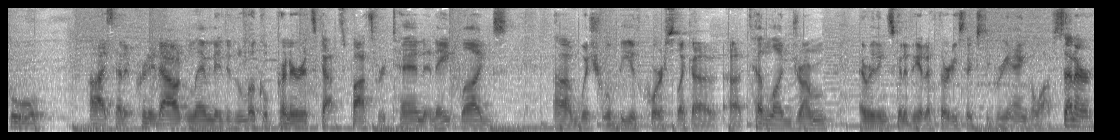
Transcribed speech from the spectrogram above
cool. Uh, I just had it printed out and laminated in a local printer. It's got spots for 10 and 8 lugs, um, which will be, of course, like a, a 10 lug drum. Everything's going to be at a 36 degree angle off center.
